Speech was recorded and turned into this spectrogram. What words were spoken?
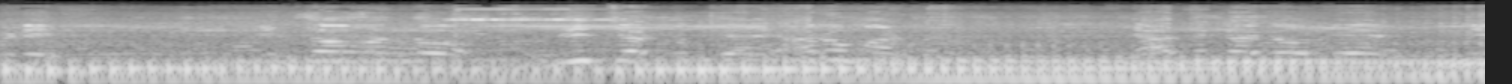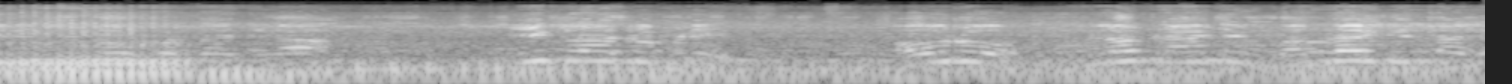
ಬಿಡಿ. ಇಂಥ ಒಂದು ನೀಚ ಕೃತ್ಯ ಯಾರೂ ಮಾಡಬೇಕು ಯಾತಕ್ಕಾಗಿ ಅವ್ರಿಗೆ ಈ ರೀತಿ ನೋವು ಕೊಡ್ತಾ ಇದ್ದೀರಾ? ಈಗಲಾದರೂ ಬಿಡಿ. ಅವರು ಫಿಲಂ ರಾಜ್ಯ ಬಂದಾಗಿದ್ದಾಗ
